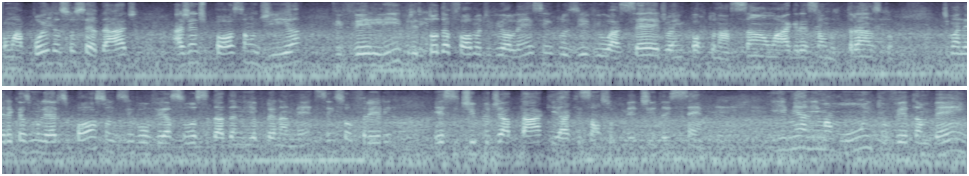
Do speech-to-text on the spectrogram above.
com o apoio da sociedade, a gente possa um dia viver livre de toda forma de violência, inclusive o assédio, a importunação, a agressão no trânsito, de maneira que as mulheres possam desenvolver a sua cidadania plenamente sem sofrerem esse tipo de ataque a que são submetidas sempre. E me anima muito ver também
